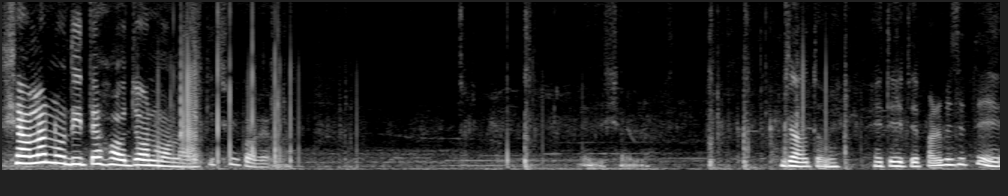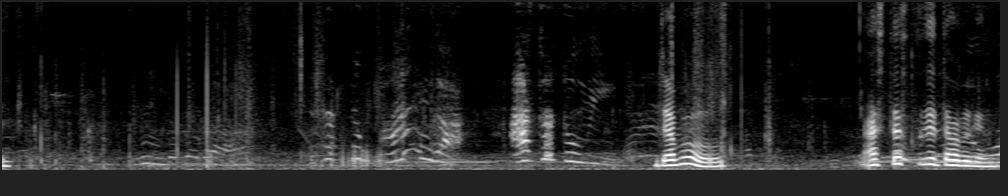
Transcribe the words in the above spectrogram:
শ্যাওলা নদীতে জন্ম নেয় কিছুই করে না। যাও তুমি, হেঁটে হেঁটে পারবে যেতে? যাব? আস্তে আস্তে যেতে হবে কিন্তু।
